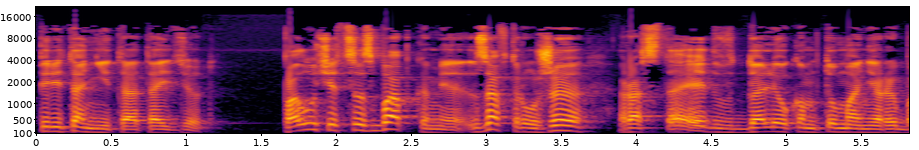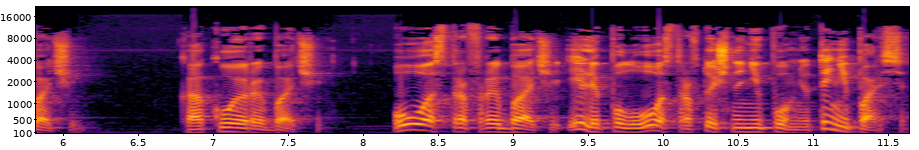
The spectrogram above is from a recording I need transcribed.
перитонита отойдет. Получится с бабками, завтра уже растает в далеком тумане рыбачий. Какой рыбачий? Остров рыбачий или полуостров, точно не помню, ты не парься.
